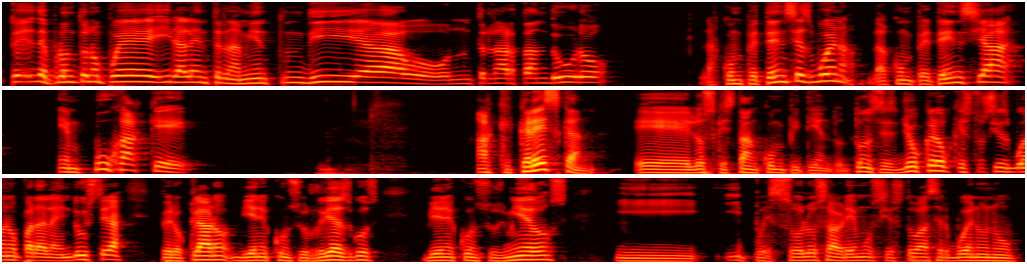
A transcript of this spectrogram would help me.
entonces de pronto no puede ir al entrenamiento un día o no entrenar tan duro. La competencia es buena, la competencia empuja que, a que crezcan eh, los que están compitiendo. Entonces yo creo que esto sí es bueno para la industria, pero claro, viene con sus riesgos, viene con sus miedos y, pues solo sabremos si esto va a ser bueno o no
